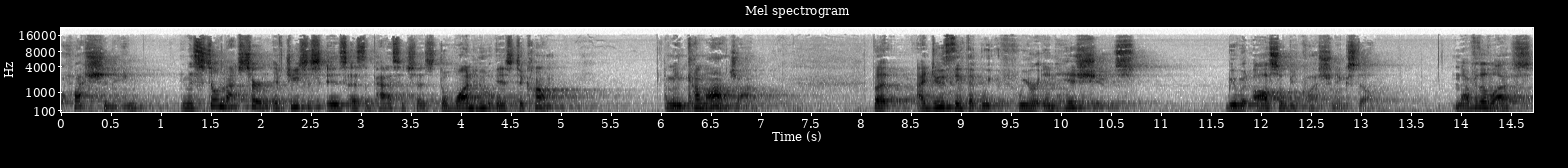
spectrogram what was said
questioning and is still not certain if Jesus is, as the passage says, the one who is to come. I mean, come on, John. But I do think that we, if we were in his shoes, we would also be questioning still. Nevertheless,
